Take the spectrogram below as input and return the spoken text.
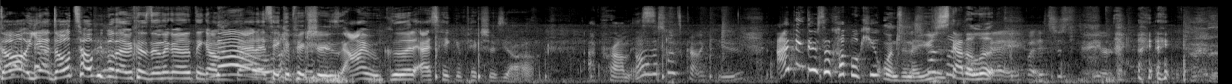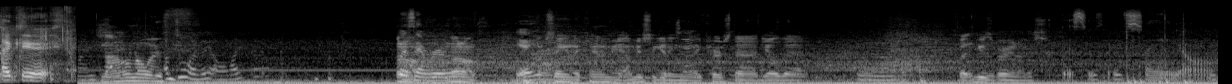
don't yeah, don't tell people that because then they're gonna think I'm No. bad at taking pictures. I'm good at taking pictures, y'all. I promise. Oh, this one's kind of cute. I think there's a couple cute ones in there. You just one's, gotta like, look. Okay, but it's just weird. okay. No, I don't know if. Was like that Was that rude? No, no. Yeah. I'm saying the academy. I'm used to getting like cursed at, yelled at. Mm. But he was very nice. This is insane, y'all.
